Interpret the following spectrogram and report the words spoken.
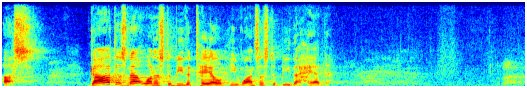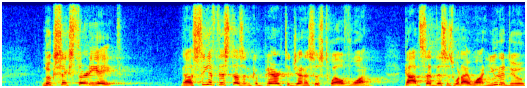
us. God does not want us to be the tail, He wants us to be the head. Luke 6 38. Now, see if this doesn't compare to Genesis 12 1. God said, This is what I want you to do,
